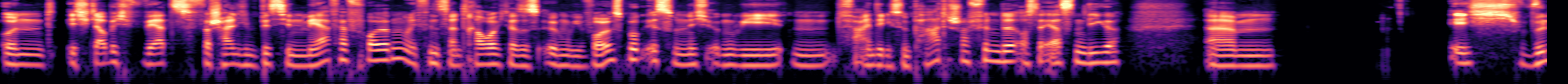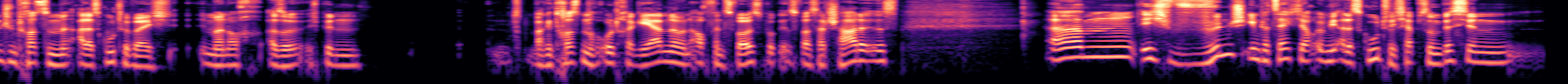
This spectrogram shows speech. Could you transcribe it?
Und ich glaube, ich werde es wahrscheinlich ein bisschen mehr verfolgen. Und ich finde es dann traurig, dass es irgendwie Wolfsburg ist und nicht irgendwie ein Verein, den ich sympathischer finde aus der ersten Liga. Ähm, ich wünsche ihm trotzdem alles Gute, weil ich immer noch, also ich bin, mag ihn trotzdem noch ultra gerne und auch wenn es Wolfsburg ist, was halt schade ist. Ähm, ich wünsche ihm tatsächlich auch irgendwie alles Gute. Ich habe so ein bisschen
